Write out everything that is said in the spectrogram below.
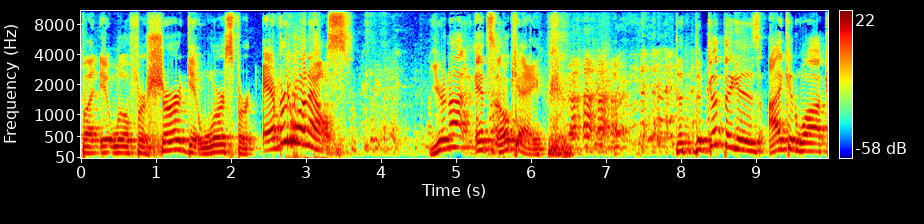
but it will for sure get worse for everyone else. You're not, it's okay. the, the good thing is, I could walk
